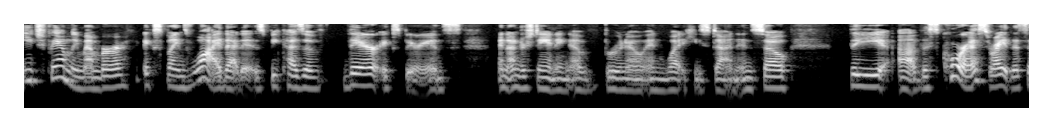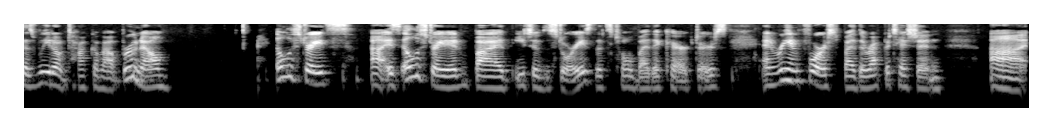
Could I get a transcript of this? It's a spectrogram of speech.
each family member explains why that is because of their experience and understanding of Bruno and what he's done. And so the uh, this chorus, right, that says we don't talk about Bruno, illustrates uh, is illustrated by each of the stories that's told by the characters and reinforced by the repetition. Uh,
